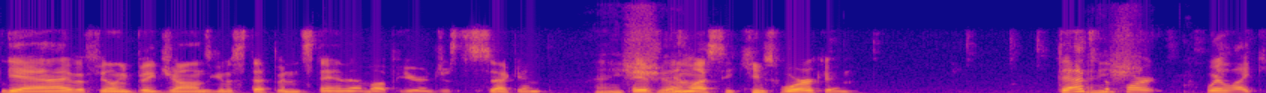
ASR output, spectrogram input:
Yeah, and I have a feeling Big John's going to step in and stand them up here in just a second, And he if unless he keeps working. That's And he the sh- part where like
